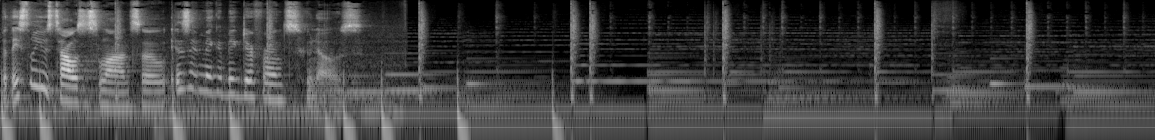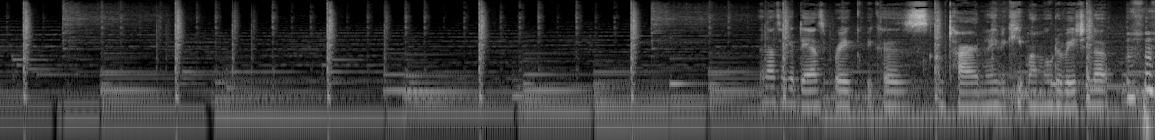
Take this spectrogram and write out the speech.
But they still use towels in salons, so does it make a big difference? Who knows? I take a dance break because I'm tired and I need to keep my motivation up.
